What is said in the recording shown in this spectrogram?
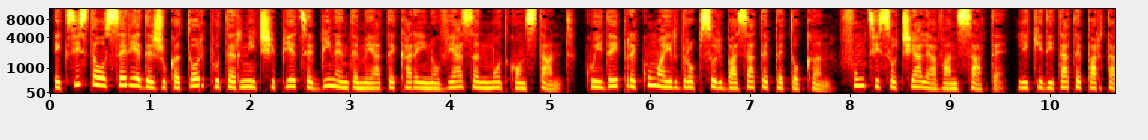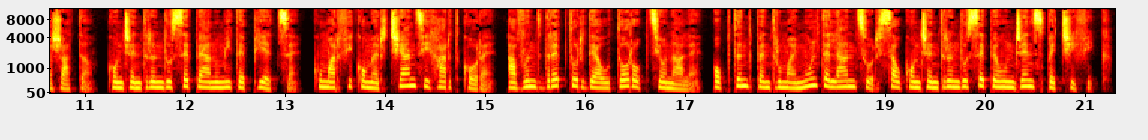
Există o serie de jucători puternici și piețe bine întemeiate care inovează în mod constant, cu idei precum airdropsuri bazate pe token, funcții sociale avansate, lichiditate partajată, concentrându-se pe anumite piețe, cum ar fi comercianții hardcore, având drepturi de autor opționale, optând pentru mai multe lanțuri sau concentrându-se pe un gen specific,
